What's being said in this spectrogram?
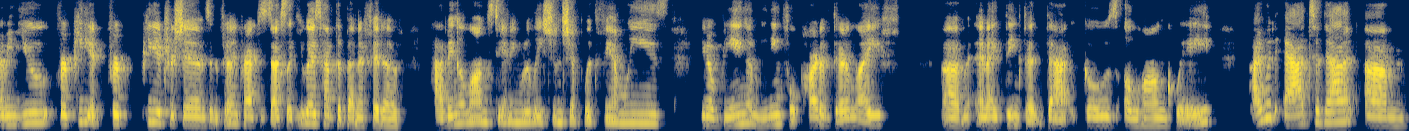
I mean, you for pedi- for pediatricians and family practice docs, like you guys have the benefit of having a long-standing relationship with families you know, being a meaningful part of their life. Um, and I think that that goes a long way. I would add to that, um,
